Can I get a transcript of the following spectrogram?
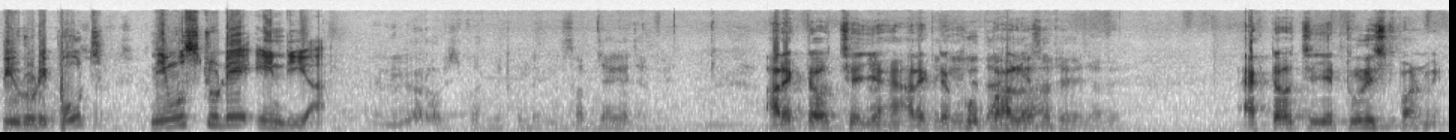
Bureau report news today India. সব জায়গায় যাবে। আরেকটা হচ্ছে যে হ্যাঁ আরেকটা খুব ভালো। সব জায়গায় যাবে। একটা হচ্ছে যে ট্যুরিস্ট পারমিট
